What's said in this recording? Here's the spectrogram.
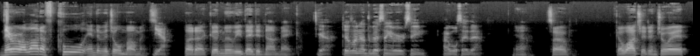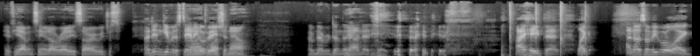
there were a lot of cool individual moments. Yeah. But a good movie they did not make. Yeah. Definitely not the best thing I've ever seen. I will say that. Yeah. So go watch it, enjoy it. If you haven't seen it already, sorry, we just I didn't give it a standing have to watch ovation. it now. I've never done that Yeah. in any. I hate that. Like, I know some people are like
